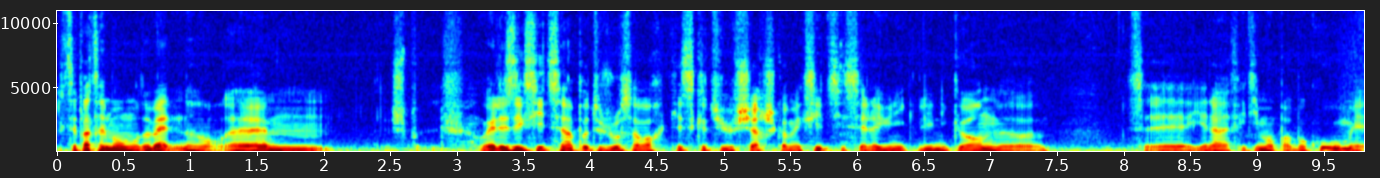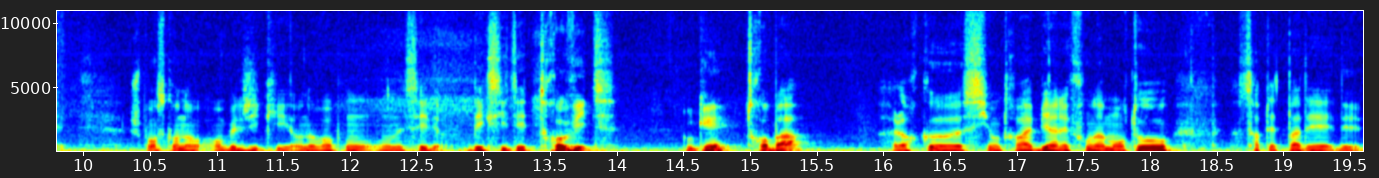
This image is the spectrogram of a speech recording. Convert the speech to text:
c'est pas tellement mon domaine, non, non. Euh, je- ouais, les exits, c'est un peu toujours savoir qu'est-ce que tu cherches comme exit. Si c'est la uni- l'unicorn, euh, il y en a effectivement pas beaucoup, mais je pense qu'en en Belgique et en Europe, on, on essaye de- d'exciter trop vite, trop bas, alors que si on travaille bien les fondamentaux, ce sera peut-être pas des, des-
